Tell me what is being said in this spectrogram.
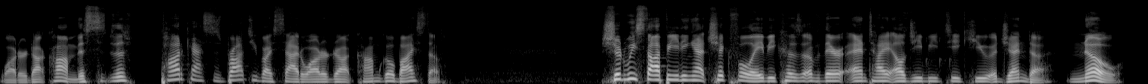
Water.com. This this podcast is brought to you by sadwater.com. Go buy stuff. Should we stop eating at Chick fil A because of their anti LGBTQ agenda? No.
